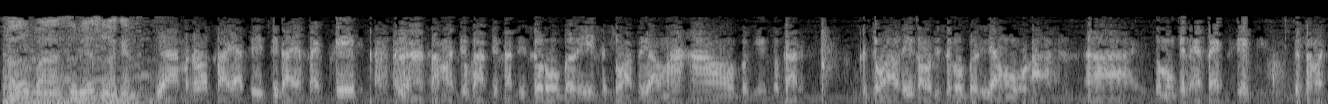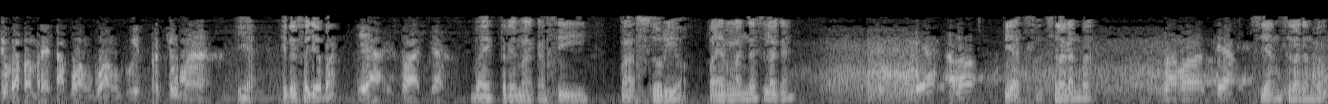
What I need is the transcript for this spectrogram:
Halo Pak Suryo silakan. Ya menurut saya sih tidak efektif karena sama juga kita disuruh beli sesuatu yang mahal begitu kan. Kecuali kalau disuruh beli yang murah, nah itu mungkin efektif. Itu sama juga pemerintah buang-buang duit percuma. Ya, itu saja Pak. Ya itu aja. Baik, terima kasih Pak Suryo. Pak Erlangga silakan. Ya, halo, Ya, si- silakan Pak. selamat siang. Siang silakan Pak.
